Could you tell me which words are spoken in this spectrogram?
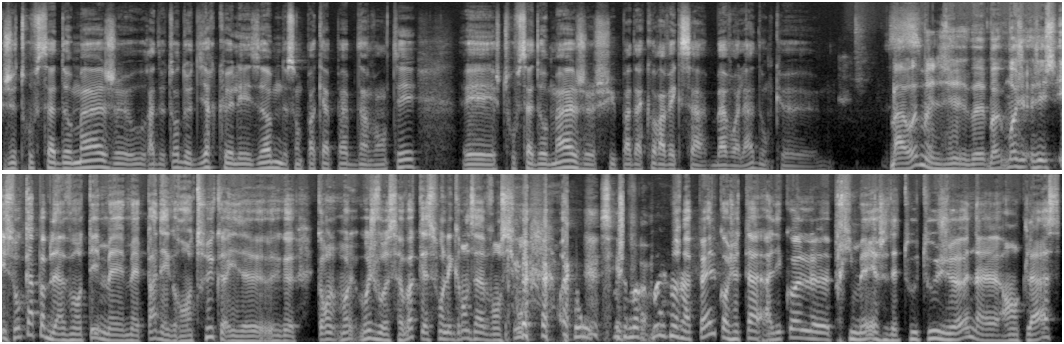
je trouve ça dommage euh, ou de de dire que les hommes ne sont pas capables d'inventer et je trouve ça dommage je suis pas d'accord avec ça bah voilà donc euh, bah ouais, mais bah, bah, moi, ils sont capables d'inventer, mais mais pas des grands trucs. Euh, quand, moi, moi, je voudrais savoir quelles sont les grandes inventions. je, me, moi, je me rappelle quand j'étais à l'école primaire, j'étais tout tout jeune euh, en classe,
